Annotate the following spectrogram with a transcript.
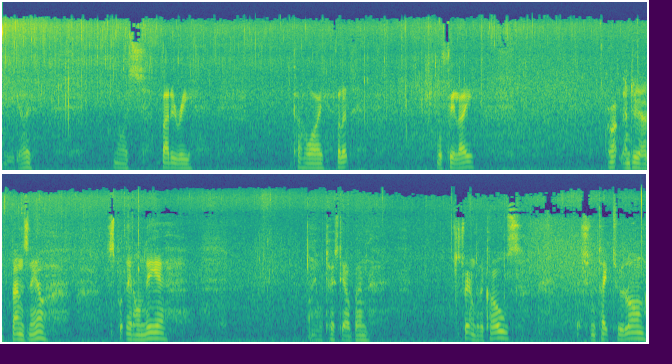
There you go. Nice buttery kahawai fillet or fillet. Right, we're going to do our buns now. Just put that on there. And we'll toast our bun straight onto the coals. That shouldn't take too long.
